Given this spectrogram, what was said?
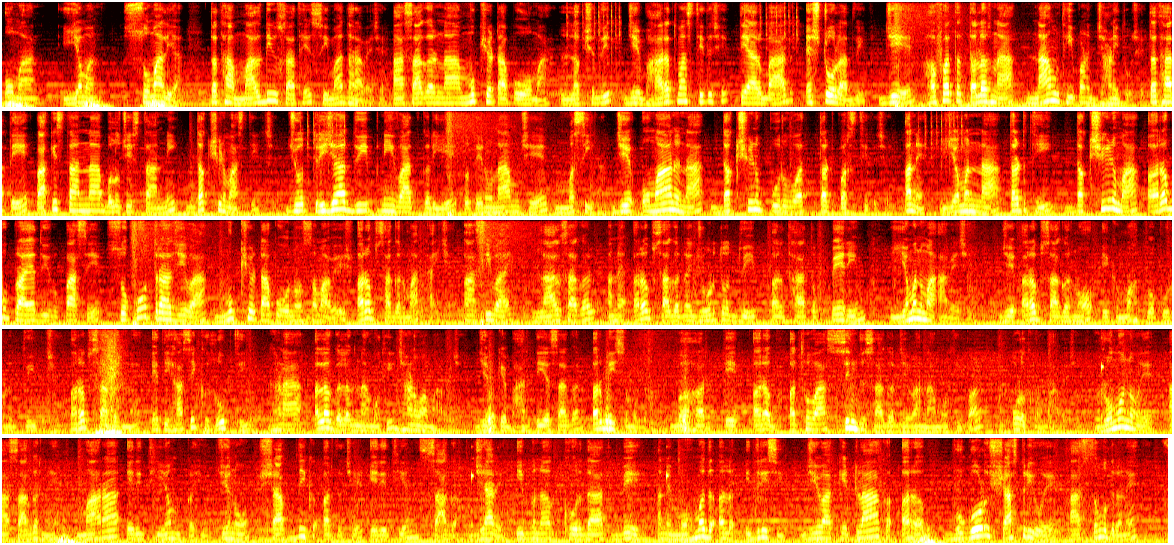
Oman, Yemen, Somalia તથા માલદીવ સાથે સીમા ધરાવે છે. આ સાગરના મુખ્ય ટાપુઓમાં લક્ષદ્વીપ, જે ભારતમાં સ્થિત છે, ત્યારબાદ એસ્ટ્રોલા દ્વીપ જે હફત તલરના નામથી પણ જાણીતું છે તથા તે પાકિસ્તાનના બલુચિસ્તાનની દક્ષિણમાં સ્થિત છે. જો ત્રીજા દ્વીપની વાત કરીએ, તો તેનું નામ છે મસીરા જે ઓમાનના દક્ષિણ પૂર્વ તટ પર સ્થિત છે અને યમનના તટથી દક્ષિણમાં અરબ પ્રાયદ્વીપ પાસે સોકોત્રા જેવા મુખ્ય ટાપુઓનો સમાવેશ અરબ સાગરમાં થાય છે. આ સિવાય લાલ સાગર અને અરબ સાગરને જોડતો દ્વીપ અર્થાત પેરિમ યમનમાં આવે છે, જે અરબ સાગરનો એક મહત્વપૂર્ણ દ્વીપ છે. અરબ સાગરને ઐતિહાસિક રૂપથી ઘણા અલગ અલગ નામોથી જાણવામાં આવે છે, જેમ કે ભારતીય સાગર, અરબી સમુદ્ર. બહર એ અરબ અથવા સિંધ સાગર જેવા નામોથી પણ ઓળખવામાં આવે છે. રોમનોએ આ સાગરને મારા એરિથિયમ કહ્યું, જેનો શાબ્દિક અર્થ છે એરિથિયન સાગર. જ્યારે ઇબ્ન ખોરદાત બે અને મોહમ્મદ અલ ઇદ્રીસી જેવા કેટલાક અરબ ભૂગોળ શાસ્ત્રીઓએ આ સમુદ્રને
